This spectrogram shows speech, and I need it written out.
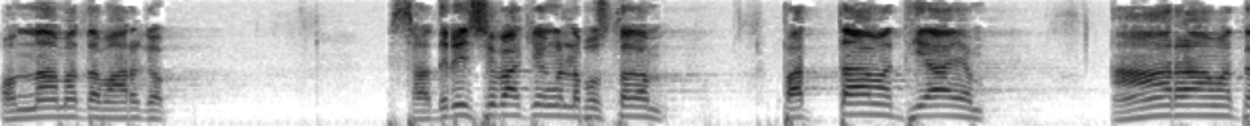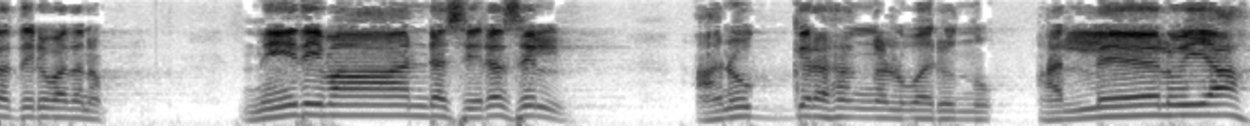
ഒന്നാമത്തെ മാർഗം. സദൃശ്യവാക്യങ്ങളുടെ പുസ്തകം പത്താം അധ്യായം ആറാമത്തെ തിരുവചനം. നീതിമാന്റെ ശിരസിൽ അനുഗ്രഹങ്ങൾ വരുന്നു. അല്ലേലുയ്യ.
